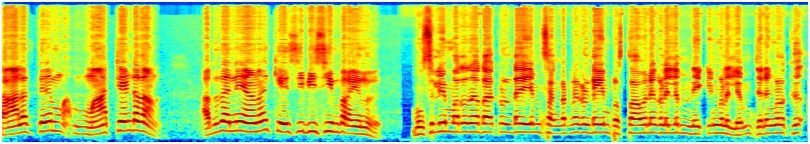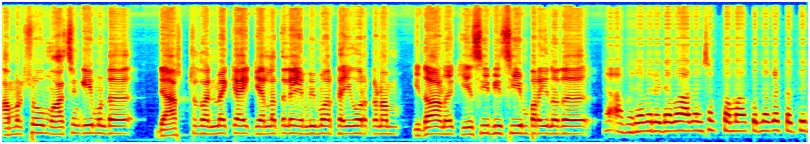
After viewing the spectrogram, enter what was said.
കാലത്തിന് മാറ്റേണ്ടതാണ്. അത് തന്നെയാണ് കെ സി ബി സിയും പറയുന്നത്. മുസ്ലിം മത നേതാക്കളുടെയും സംഘടനകളുടെയും പ്രസ്താവനകളിലും നീക്കങ്ങളിലും ജനങ്ങൾക്ക് അമർഷവും ആശങ്കയുമുണ്ട്. രാഷ്ട്ര നന്മയ്ക്കായി കേരളത്തിലെ എം പിമാർ കൈകോർക്കണം. ഇതാണ് കെ സി ബി സിയും പറയുന്നത്. അവരവരുടെ വാദം ശക്തമാക്കുന്ന ഘട്ടത്തിൽ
